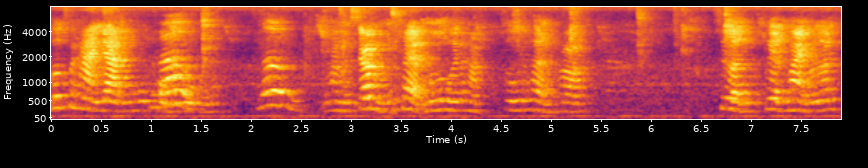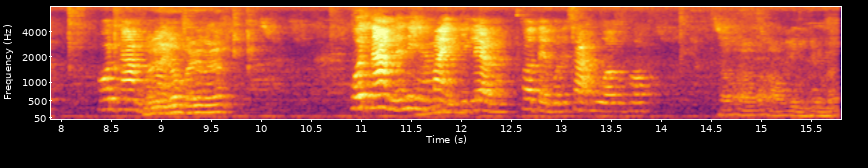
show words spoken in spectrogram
เบิ่งไปหายาหมูผมดูนะเบ้ามันจ้ำมันแสบมือไว้นะคะสู้แสบคอเสื่อนเปลี่ยนใหม่มาเลยโคตรน้ำมาใหเลม่ยลูกมาเลยมาเลยโคตรน้ำแล้วนี่ให้ใหม่กินแล้วนะพอแต่บริษัทหัวก็พอ เอาเอาเอาเอากินกินมัน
